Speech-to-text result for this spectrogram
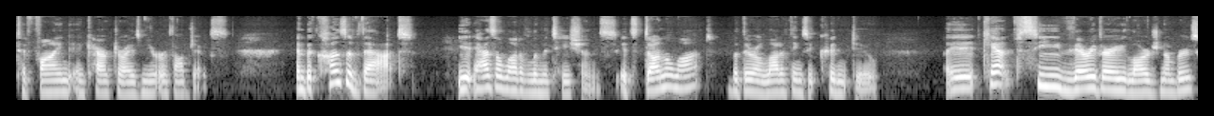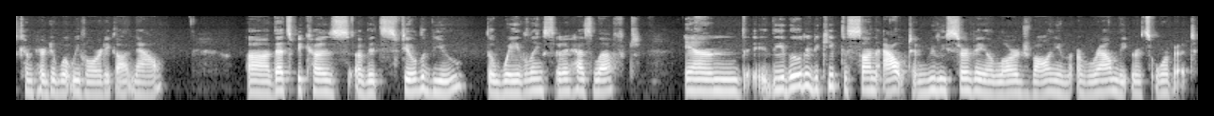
to find and characterize near Earth objects. And because of that, it has a lot of limitations. It's done a lot, but there are a lot of things it couldn't do. It can't see very, very large numbers compared to what we've already got now. Uh, that's because of its field of view, the wavelengths that it has left, and the ability to keep the sun out and really survey a large volume around the Earth's orbit.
